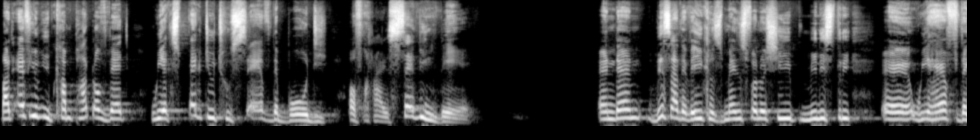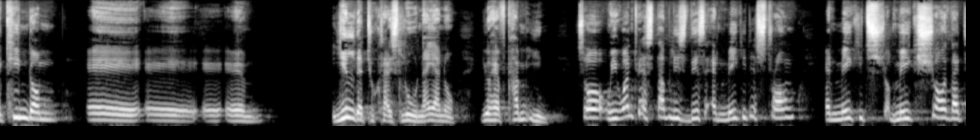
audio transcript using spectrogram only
But if you become part of that, we expect you to serve the body of Christ, serving there. And then these are the vehicles men's fellowship, ministry. Uh, we have the kingdom uh, uh, um, yielded to Christ. Nayano, you have come in. So we want to establish this and make it strong and make it make sure that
